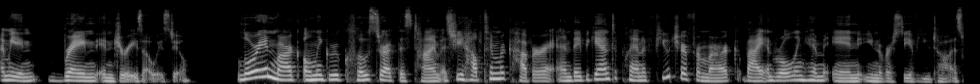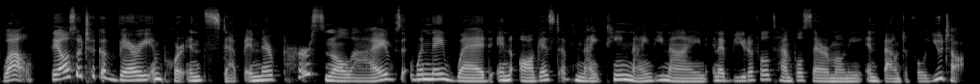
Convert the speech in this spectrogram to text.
I mean, brain injuries always do. Lori and Mark only grew closer at this time as she helped him recover, and they began to plan a future for Mark by enrolling him in University of Utah as well. They also took a very important step in their personal lives when they wed in August of 1999 in a beautiful temple ceremony in Bountiful, Utah.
